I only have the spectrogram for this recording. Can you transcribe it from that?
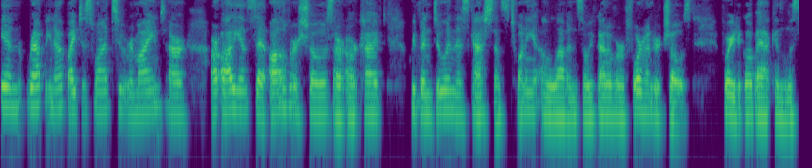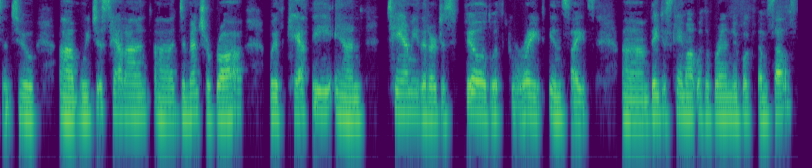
In wrapping up, I just want to remind our our audience that all of our shows are archived. We've been doing this, gosh, since 2011, so we've got over 400 shows for you to go back and listen to. Um, we just had on uh, Dementia Raw with Kathy and Tammy that are just filled with great insights. Um, they just came out with a brand new book themselves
